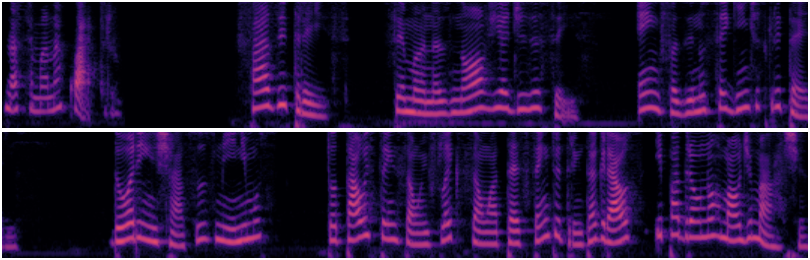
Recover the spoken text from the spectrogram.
na semana 4. Fase 3 Semanas 9 a 16 ênfase nos seguintes critérios: dor e inchaços mínimos, total extensão e flexão até 130 graus e padrão normal de marcha.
